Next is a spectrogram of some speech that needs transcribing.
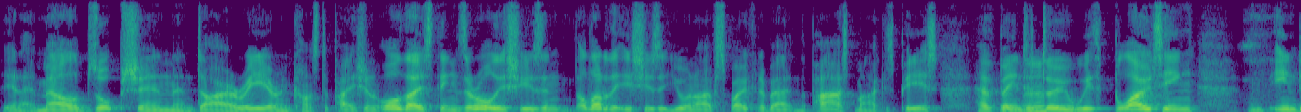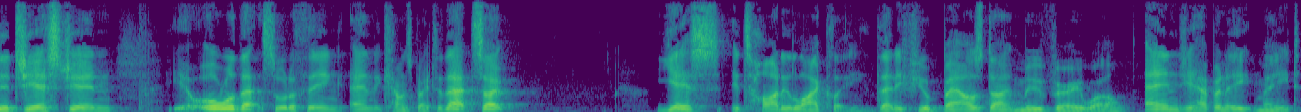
you know, malabsorption and diarrhea and constipation. All those things are all issues. And a lot of the issues that you and I have spoken about in the past, Marcus Pierce, have been to do with bloating, indigestion, all of that sort of thing. And it comes back to that. So, yes, it's highly likely that if your bowels don't move very well and you happen to eat meat,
